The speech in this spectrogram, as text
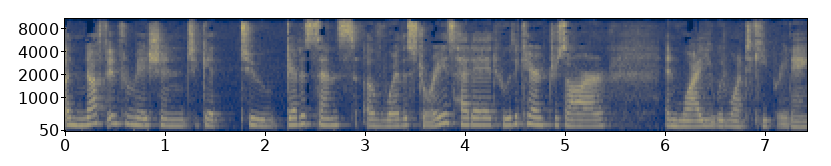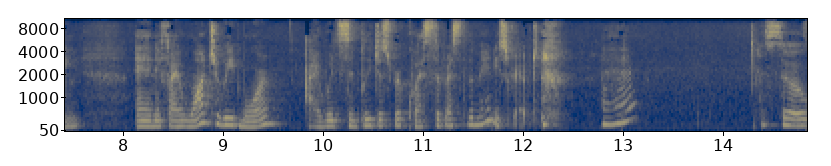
enough information to get to get a sense of where the story is headed, who the characters are, and why you would want to keep reading. And if I want to read more, I would simply just request the rest of the manuscript. Mm-hmm. So,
